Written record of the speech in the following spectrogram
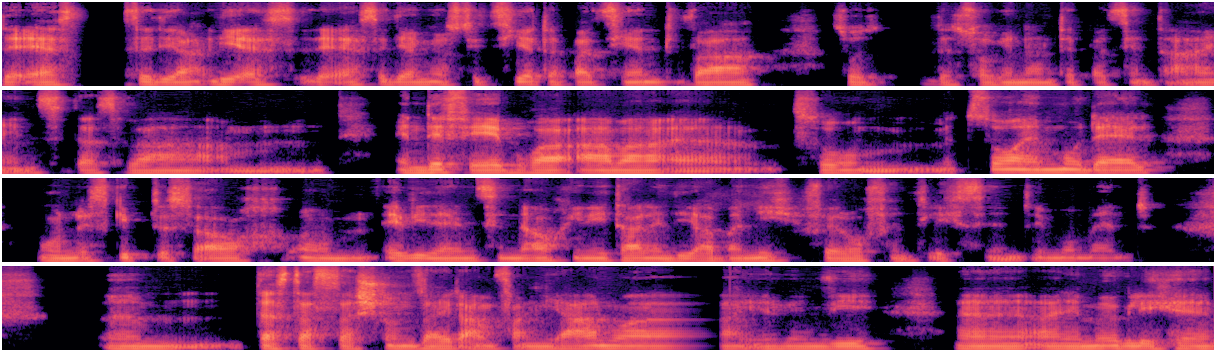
Der erste, die der erste diagnostizierte Patient war so der sogenannte Patient 1. Das war ähm, Ende Februar, aber äh, so mit so einem Modell. Und es gibt es auch ähm, Evidenzen, auch in Italien, die aber nicht veröffentlicht sind im Moment, dass das, das schon seit Anfang Januar irgendwie äh, eine mögliche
